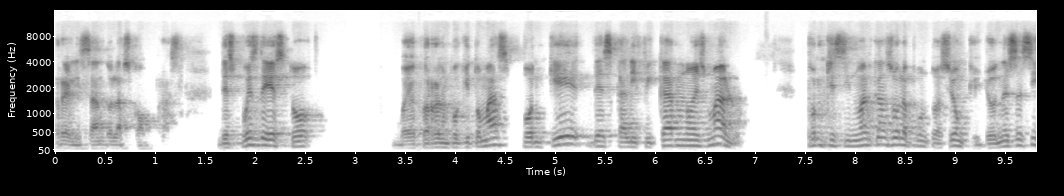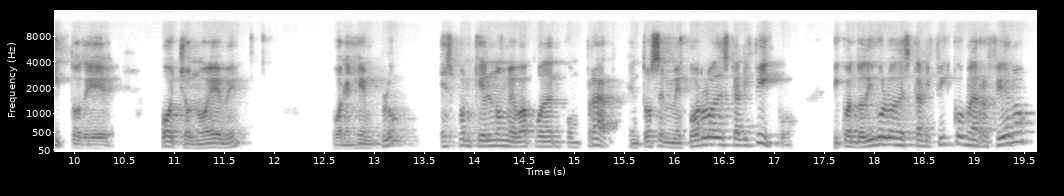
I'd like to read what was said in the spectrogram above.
realizando las compras. Después de esto, voy a correr un poquito más. ¿Por qué descalificar no es malo? Porque si no alcanzo la puntuación que yo necesito de 8, 9, por ejemplo, es porque él no me va a poder comprar. Entonces, mejor lo descalifico. Y cuando digo lo descalifico, me refiero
